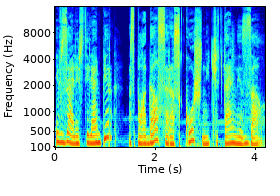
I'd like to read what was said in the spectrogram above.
и в зале в стиле ампир располагался роскошный читальный зал.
